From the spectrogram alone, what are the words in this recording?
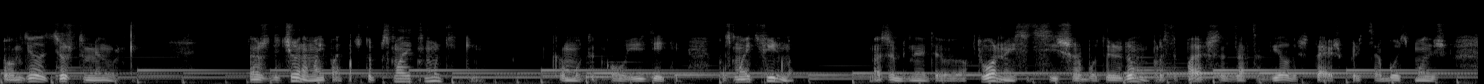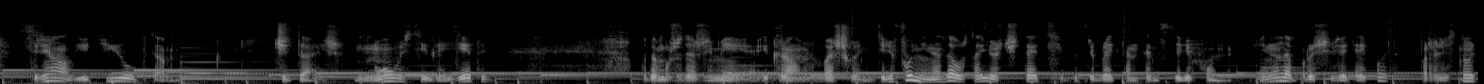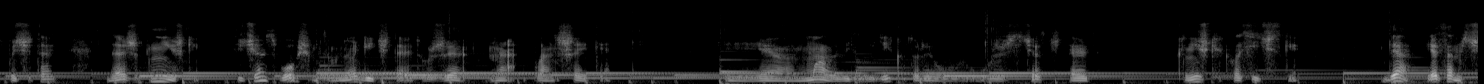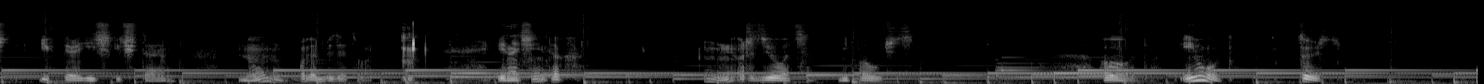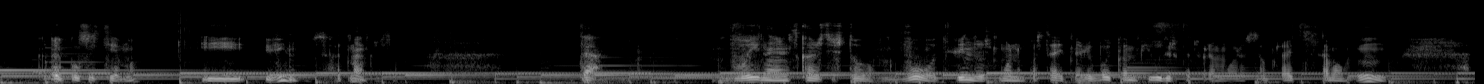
он делает все, что мне нужно. Потому что для чего нам iPad? Чтобы посмотреть мультики, кому-то, кого есть дети, посмотреть фильмы. Особенно это актуально, если ты сидишь, работаешь дома, просыпаешься, завтрак делаешь, ставишь перед собой, смотришь сериал, YouTube, там, читаешь новости, газеты. Потому что даже имея экран большой на телефоне, иногда устаешь читать и потреблять контент с телефона. Иногда проще взять iPad, пролистнуть, почитать, даже книжки. Сейчас, в общем-то, многие читают уже на планшете. И я мало видел людей, которые уже сейчас читают книжки классические. Да, я сам их периодически читаю, но куда без этого. Иначе никак развиваться не получится. Вот. И вот, то есть Apple система и Windows от Microsoft. Да, вы, наверное, скажете, что вот, Windows можно поставить на любой компьютер, который можно собрать самому.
